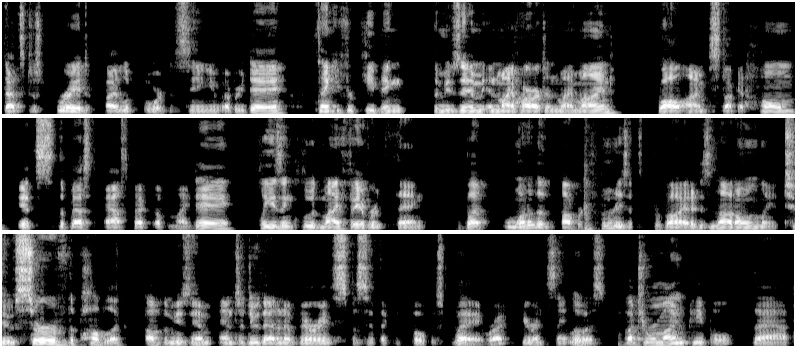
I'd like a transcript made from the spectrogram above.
that's just great. I look forward to seeing you every day. Thank you for keeping the museum in my heart and my mind while I'm stuck at home. It's the best aspect of my day. Please include my favorite thing. But one of the opportunities it's provided is not only to serve the public of the museum and to do that in a very specific and focused way right here in St. Louis, but to remind people that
